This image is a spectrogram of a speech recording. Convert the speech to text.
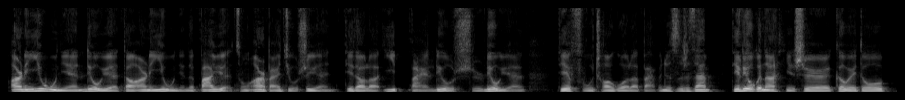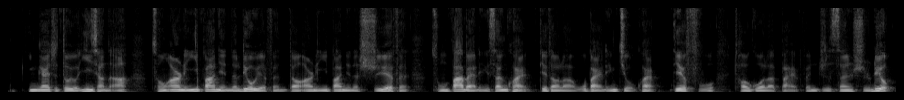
二零一五年六月到二零一五年的八月，从二百九十元跌到了一百六十六元，跌幅超过了百分之四十三。第六个呢，也是各位都。应该是都有印象的啊！从二零一八年的六月份到二零一八年的十月份，从八百零三块跌到了五百零九块，跌幅超过了百分之三十六。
